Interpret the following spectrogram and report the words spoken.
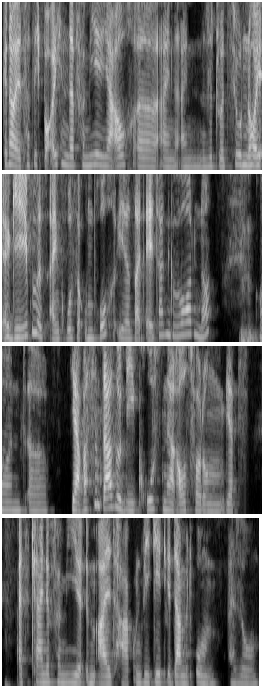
Genau, jetzt hat sich bei euch in der Familie ja auch äh, eine, eine Situation neu ergeben. Ist ein großer Umbruch. Ihr seid Eltern geworden, ne? Mhm. Und äh, ja, was sind da so die großen Herausforderungen jetzt als kleine Familie im Alltag und wie geht ihr damit um? Also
